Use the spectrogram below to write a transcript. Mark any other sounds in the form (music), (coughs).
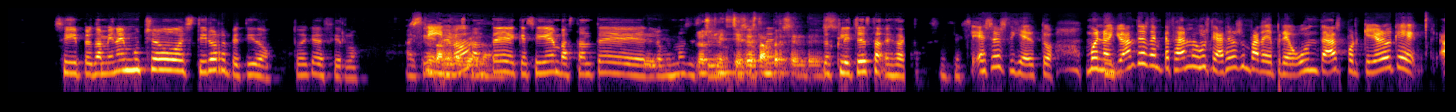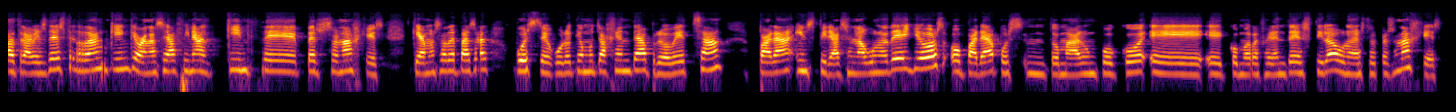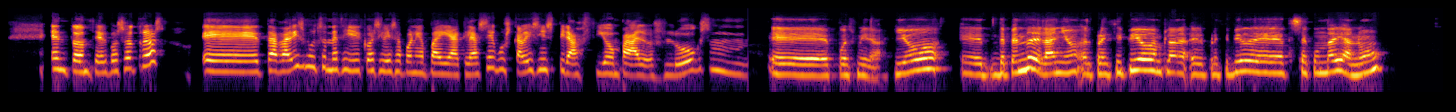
Sí, pero también hay mucho estilo repetido, todo hay que decirlo. Hay que, bastante, que siguen bastante los mismos Los clichés están presentes. Los clichés están, exacto. Eso es cierto. Bueno, yo antes de empezar me gustaría haceros un par de preguntas, porque yo creo que a través de este ranking, que van a ser al final 15 personajes que vamos a repasar, pues seguro que mucha gente aprovecha para inspirarse en alguno de ellos o para pues mm, tomar un poco eh, eh, como referente de estilo a alguno de estos personajes. Entonces, vosotros eh, ¿Tardaréis mucho en decidir qué os ibais a poner para ir a clase? ¿Buscabais inspiración para los looks? Eh, pues mira, yo eh, depende del año. El principio, en plan, el principio de secundaria no,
